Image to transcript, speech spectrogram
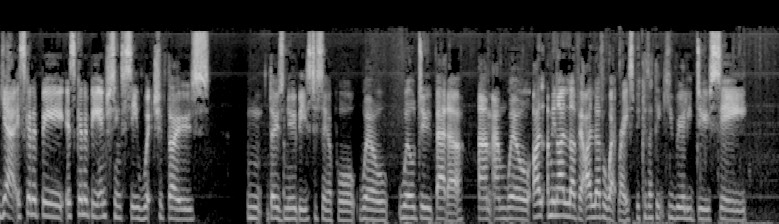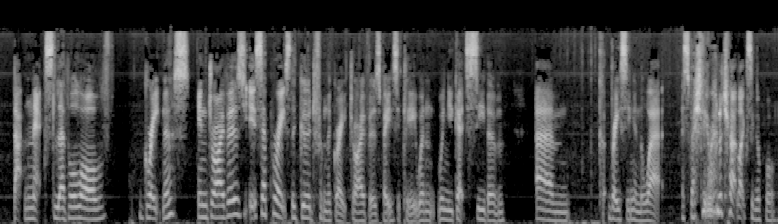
yeah, it's going to be it's going to be interesting to see which of those those newbies to Singapore will will do better um, and will. I, I mean, I love it. I love a wet race because I think you really do see that next level of greatness in drivers. It separates the good from the great drivers, basically, when when you get to see them um, racing in the wet, especially around a track like Singapore.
